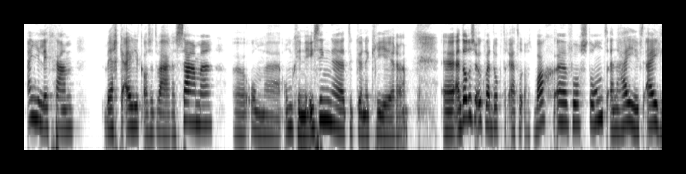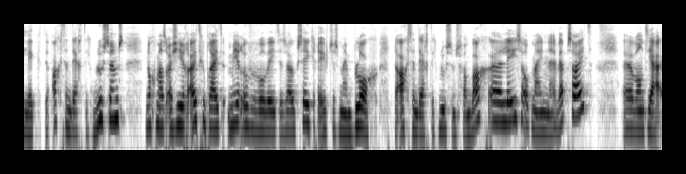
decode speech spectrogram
en je lichaam werken eigenlijk als het ware samen uh, om, uh, om genezing uh, te kunnen creëren. en dat is ook waar dokter Edward Bach voor stond. En hij heeft eigenlijk de 38 bloesems. Nogmaals, als je hier uitgebreid meer over wil weten, zou ik zeker eventjes mijn blog, de 38 bloesems van Bach, lezen op mijn website. want ja,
